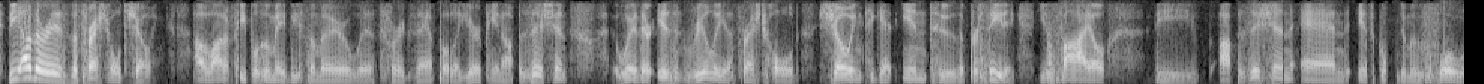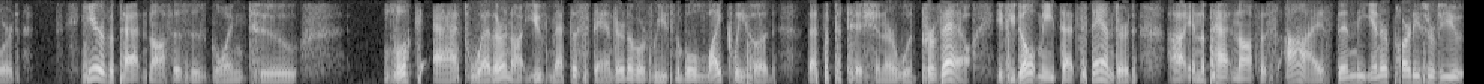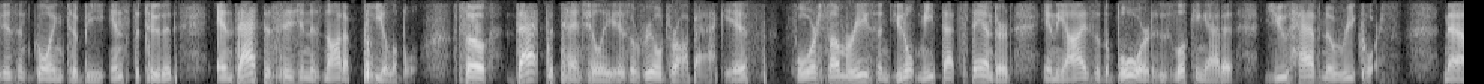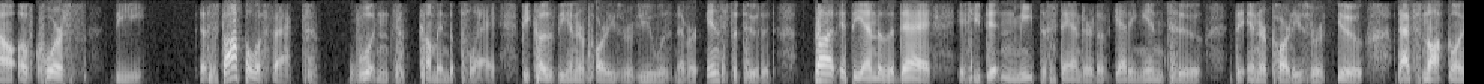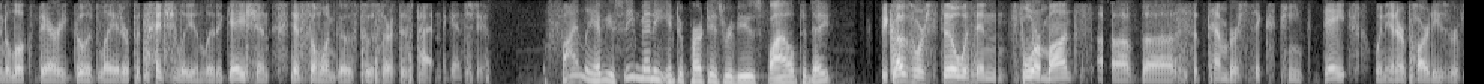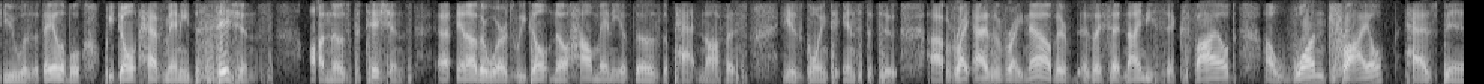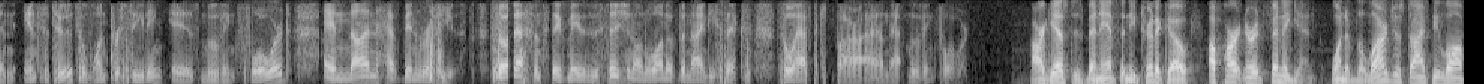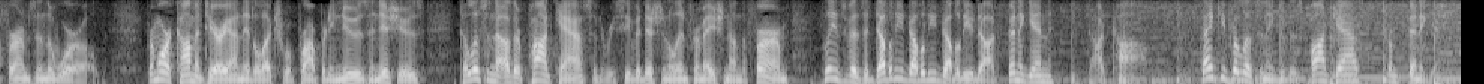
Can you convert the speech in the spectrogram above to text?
The other is the threshold showing a lot of people who may be familiar with, for example, a European opposition, where there isn't really a threshold showing to get into the proceeding. You file the opposition and it's going to move forward. Here the patent office is going to look at whether or not you've met the standard of a reasonable likelihood that the petitioner would prevail. If you don't meet that standard uh, in the patent office eyes, then the inter partes review isn't going to be instituted, and that decision is not appealable. So that potentially is a real drawback if for some reason you don't meet that standard in the eyes of the board who's looking at it, you have no recourse. Now, of course, the estoppel effect wouldn't come into play because the inter partes review was never instituted. But at the end of the day, if you didn't meet the standard of getting into the inter partes review, that's not going to look very good later, potentially in litigation, if someone goes to assert this patent against you. Finally, have you seen many inter partes reviews filed to date? Because we're still within four months of the September 16th date when inter partes review was available, we don't have many decisions on those petitions. Uh, in other words, we don't know how many of those the Patent Office is going to institute. Uh, right as of right now, there, as I said, 96 filed. Uh, one trial has been instituted, so one proceeding is moving forward, and none have been refused. So in essence, they've made a decision on one of the 96, so we'll have to keep our eye on that moving forward. Our guest has been Anthony Tridico, a partner at Finnegan, one of the largest IP law firms in the world. For more commentary on intellectual property news and issues, to listen to other podcasts and to receive additional information on the firm, please visit www.finnegan.com. Thank you for listening to this podcast from Finnegan.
